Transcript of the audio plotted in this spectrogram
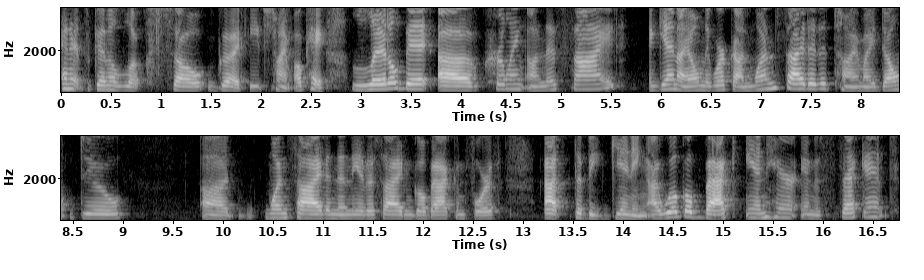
and it's gonna look so good each time. Okay little bit of curling on this side. Again i only work on one side at a time. I don't do uh, one side and then the other side and go back and forth at the beginning. I will go back in here in a second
